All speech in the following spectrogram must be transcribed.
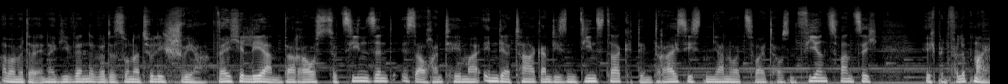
Aber mit der Energiewende wird es so natürlich schwer. Welche Lehren daraus zu ziehen sind, ist auch ein Thema in der Tag an diesem Dienstag, den 30. Januar 2024. Ich bin Philipp May.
